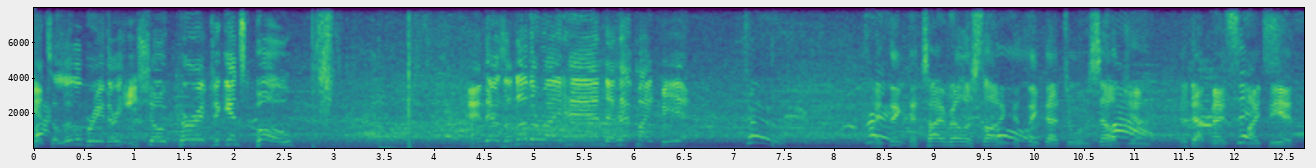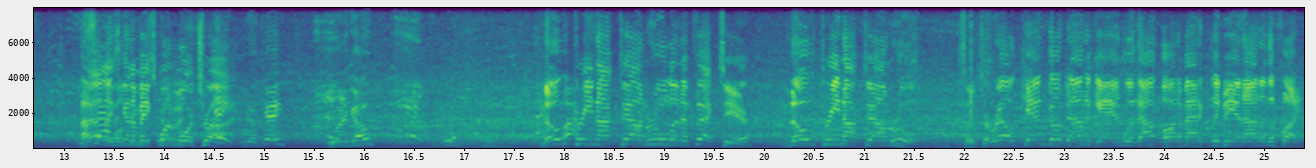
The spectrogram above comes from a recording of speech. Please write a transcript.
Gets a little breather. He showed courage against Bowe. And there's another right hand, and that might be it. Two, three. I think that Tyrell is starting to think that to himself, Jim. That that might, Six. might be it. Not Well, he's going to make one more try. Eight. You okay? You want to go? No three knockdown rule in effect here. No three knockdown rule. So Tyrell can go down again without automatically being out of the fight.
